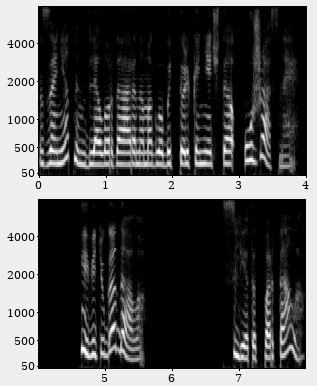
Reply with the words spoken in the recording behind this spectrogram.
Занятным для лорда Аарона могло быть только нечто ужасное. И ведь угадала. След от портала?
